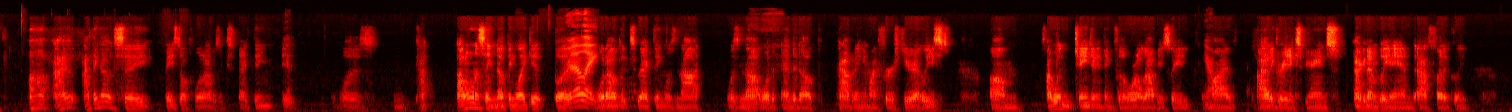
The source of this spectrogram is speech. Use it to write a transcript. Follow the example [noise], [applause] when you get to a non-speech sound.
Uh, I I think I would say based off what I was expecting, it was. Kind I don't want to say nothing like it, but really what I was expecting was not was not what ended up happening in my first year, at least. Um, I wouldn't change anything for the world. Obviously, Yeah. my I had a great experience academically and athletically,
